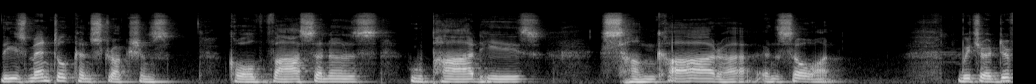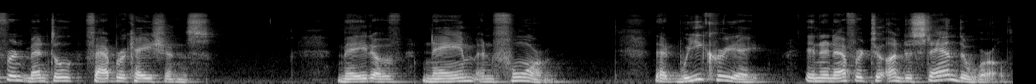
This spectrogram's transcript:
these mental constructions called vasanas, upadhis, sankhara, and so on which are different mental fabrications made of name and form that we create in an effort to understand the world.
